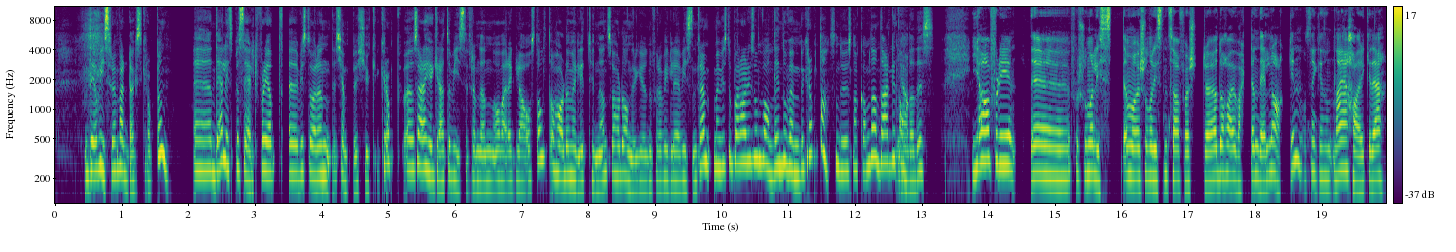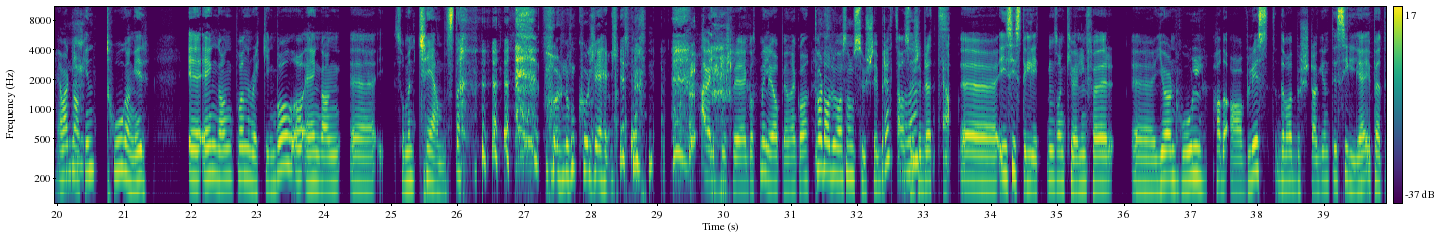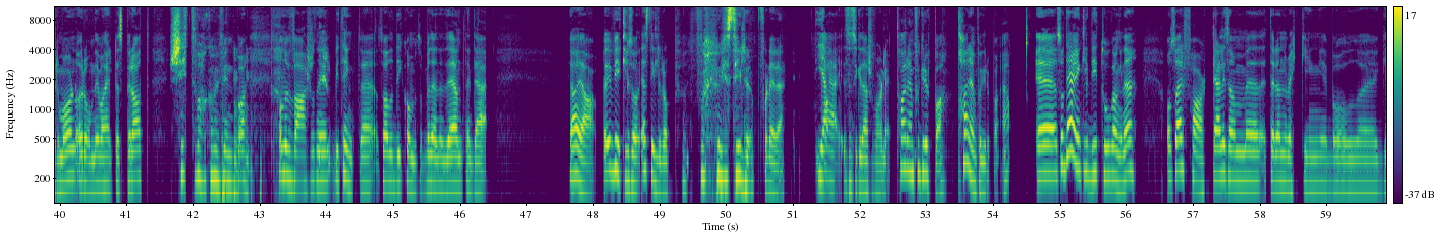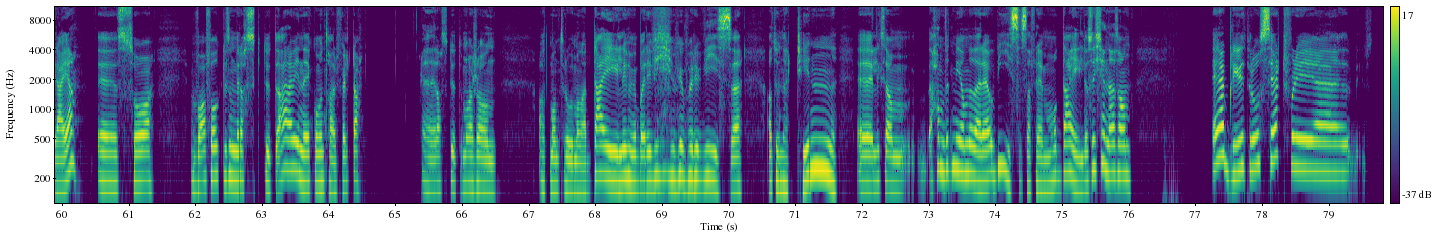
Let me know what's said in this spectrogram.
det å vise frem hverdagskroppen det er litt spesielt, fordi at eh, hvis du har en kjempetjukk kropp, eh, så er det helt greit å vise frem den og være glad og stolt. Og har du en veldig tynn en, så har du andre grunner for å ville vise den frem. Men hvis du bare har sånn vanlig novemberkropp, da, som du snakka om, da, da er det litt ja. annerledes. Ja, fordi eh, for journalist, journalisten sa først du har jo vært en del naken. Og så tenker jeg sånn, nei, jeg har ikke det. Jeg har vært naken to ganger. En gang på en wrecking ball, og en gang eh, som en tjeneste for noen kolleger. Det er veldig koselig. Godt miljø oppe i NRK. Det var da du var sånn sushibrett? Ja, sushibrett. Ja. Uh, I siste liten, sånn kvelden før uh, Jørn Hoel hadde avlyst. Det var bursdagen til Silje i P3 Morgen, og Ronny var helt desperat. Shit, hva kan vi finne på? Kan du være så snill? Vi tenkte, så hadde de kommet opp med denne ideen, tenkte jeg ja ja, virkelig sånn. Jeg stiller opp. vi stiller opp for dere. Jeg, jeg syns ikke det er så farlig. Tar en for gruppa. Tar en for gruppa, ja. Uh, så det er egentlig de to gangene. Og så erfarte jeg liksom, etter den wrecking ball-greia, eh, så var folk liksom raskt ute Her er vi inne i kommentarfelt, da. Eh, raskt ute med sånn at man tror man er deilig, hun vil bare, vil bare vise at hun er tynn. Eh, liksom Det handlet mye om det derre å vise seg frem og deilig, og så kjenner jeg sånn Jeg blir litt provosert, fordi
